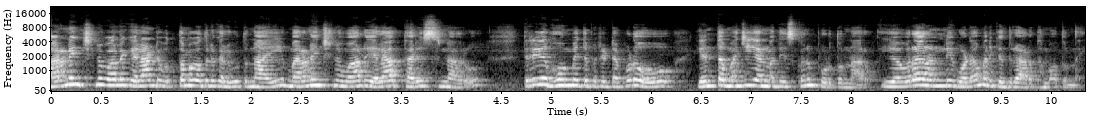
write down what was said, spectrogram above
మరణించిన వాళ్ళకి ఎలాంటి ఉత్తమ గతులు కలుగుతున్నాయి? మరణించిన వాళ్ళు ఎలా తరిస్తున్నారు? తిరిగి భూమి మీద పెట్టేటప్పుడు ఎంత మంచి జన్మ తీసుకొని పుడుతున్నారు? ఈ వివరాలన్నీ కూడా మనకి ఇందులో అర్థమవుతున్నాయి.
